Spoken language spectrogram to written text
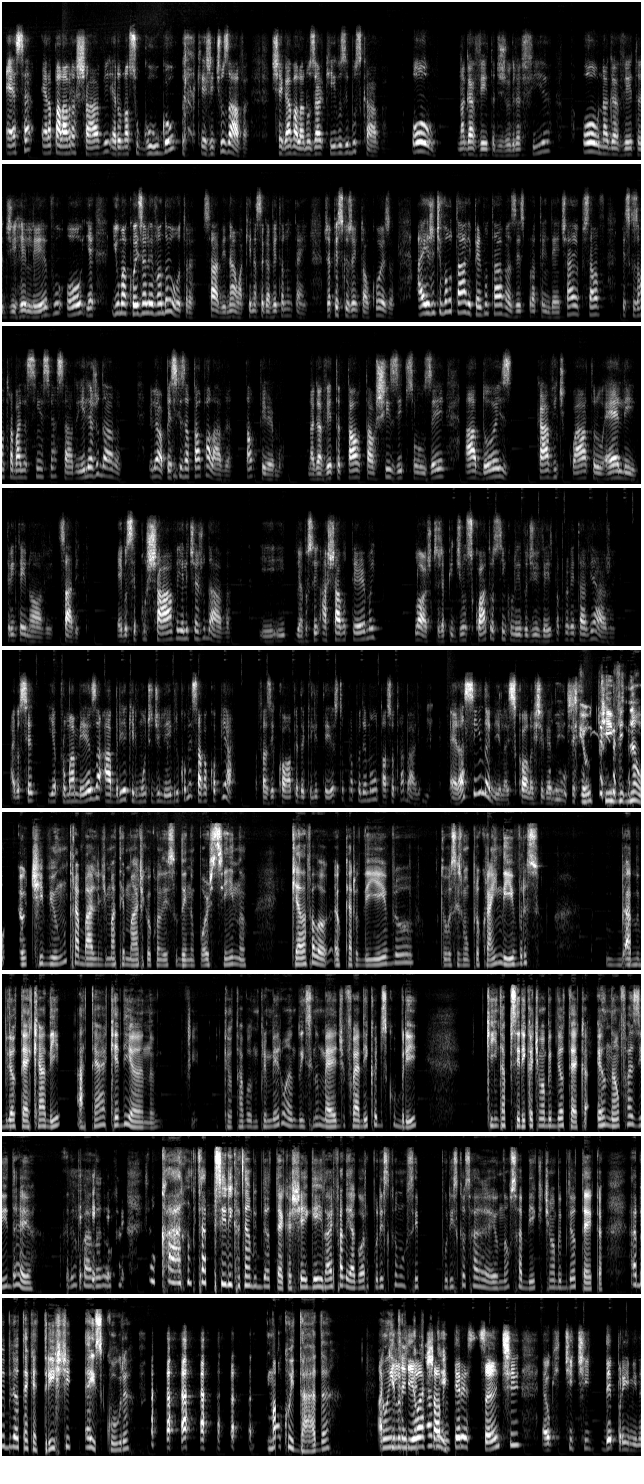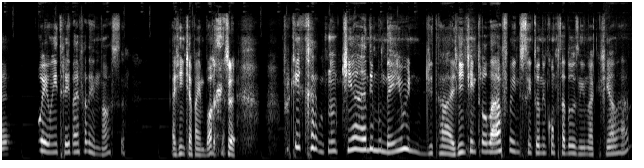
essa era a palavra-chave, era o nosso Google que a gente usava. Chegava lá nos arquivos e buscava. Ou na gaveta de geografia, ou na gaveta de relevo, ou e uma coisa levando a outra, sabe? Não, aqui nessa gaveta não tem. Já pesquisou em tal coisa? Aí a gente voltava e perguntava às vezes para o atendente: ah, eu precisava pesquisar um trabalho assim, assim, assado. E ele ajudava. Ele, ó, pesquisa tal palavra, tal termo, na gaveta tal, tal, XYZ, A2, K24, L39, sabe? Aí você puxava e ele te ajudava. E, e, e aí você achava o termo e Lógico, você já pedia uns quatro ou cinco livros de vez para aproveitar a viagem. Aí você ia para uma mesa, abria aquele monte de livro e começava a copiar. fazer cópia daquele texto para poder montar seu trabalho. Era assim, Danila, a escola antigamente. Eu, eu tive, não, eu tive um trabalho de matemática quando eu estudei no Porcino, que ela falou, eu quero livro que vocês vão procurar em livros. A biblioteca é ali até aquele ano que eu tava no primeiro ano do ensino médio, foi ali que eu descobri que em Tapsirica tinha uma biblioteca. Eu não fazia ideia. Aí eu falo, eu, eu caramba, Tapsirica tem uma biblioteca. Cheguei lá e falei, agora por isso que eu não sei, por isso que eu, eu não sabia que tinha uma biblioteca. A biblioteca é triste, é escura, mal cuidada. Aquilo que eu achava falei, interessante é o que te, te deprime, né? Foi, eu entrei lá e falei, nossa, a gente já vai embora? Porque, cara, não tinha ânimo nenhum de estar tá lá. A gente entrou lá, foi sentando em um computadorzinho lá que tinha lá,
